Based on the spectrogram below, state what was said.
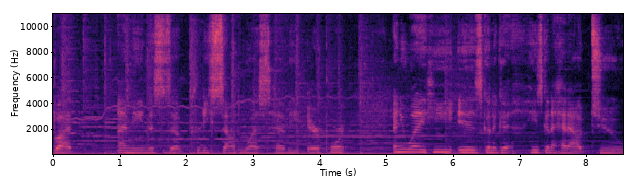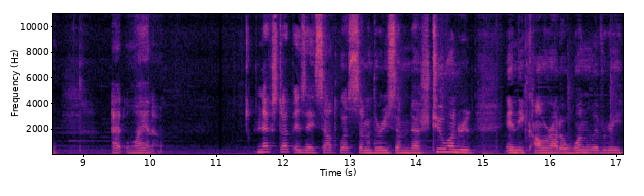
but I mean, this is a pretty Southwest heavy airport. Anyway, he is gonna get he's gonna head out to Atlanta. Next up is a Southwest 737-200 in the Colorado 1 livery.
